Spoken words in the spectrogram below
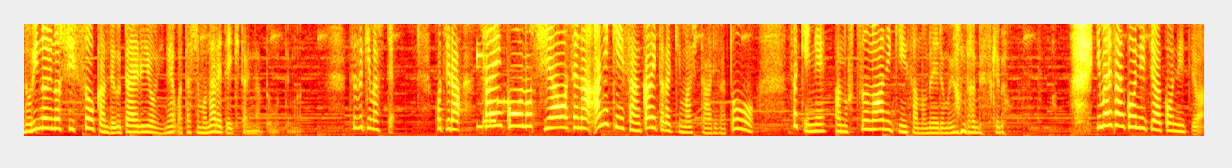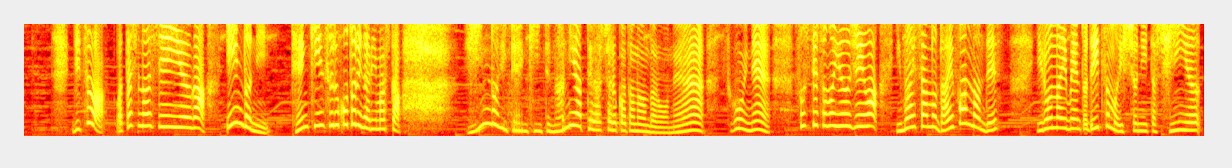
ノリノリの疾走感で歌えるようにね私も慣れていきたいなと思ってます。続きまして。こちら最高の幸せなアニキンさんから頂きました。ありがとう。さっきねあの普通のアニキンさんのメールも読んだんですけど。今井さんこんにちはこんにちは。実は私の親友がインドに転勤することになりました。インドに転勤って何やってらっしゃる方なんだろうね。すごいね。そしてその友人は今井さんの大ファンなんです。いろんなイベントでいつも一緒にいた親友。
